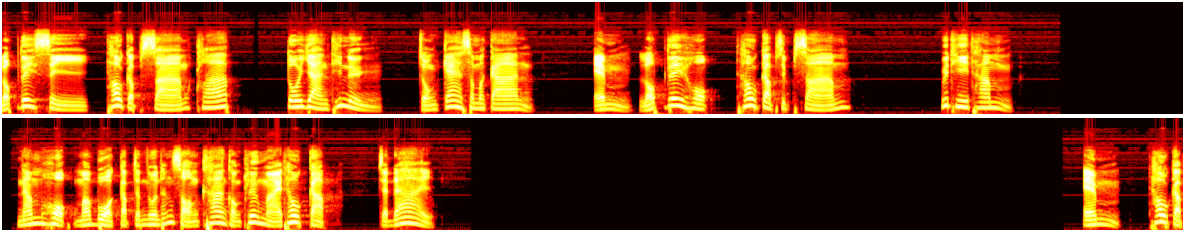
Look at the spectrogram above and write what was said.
ลบด้วย4เท่ากับ3ครับ ตัวอย่างที่1จงแก้สมการ m ลบด้วย6เท่ากับ13วิธีทำ นำ6มาบวกกับจำนวนทั้งสองข้างของเครื่องหมายเท่ากับ จะได้ m เท่ากับ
